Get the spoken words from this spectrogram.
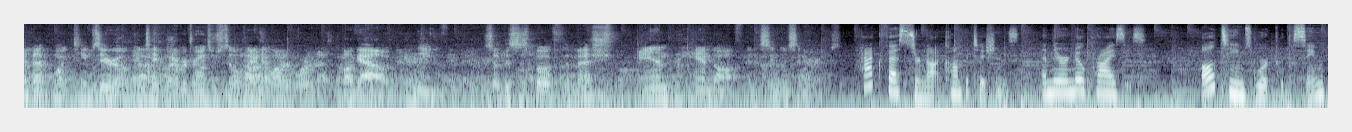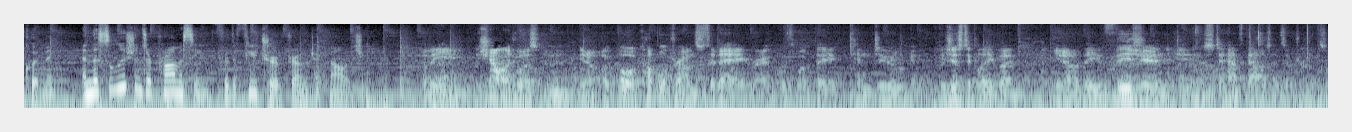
At that point, Team 0 can take whatever drones are still in their network, bug out, and leave. So this is both the mesh and the handoff in a single scenario. Hackfests are not competitions, and there are no prizes. All teams worked with the same equipment, and the solutions are promising for the future of drone technology. The, the challenge was, you know, oh, a couple drones today, right, with what they can do logistically, but, you know, the vision is to have thousands of drones.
